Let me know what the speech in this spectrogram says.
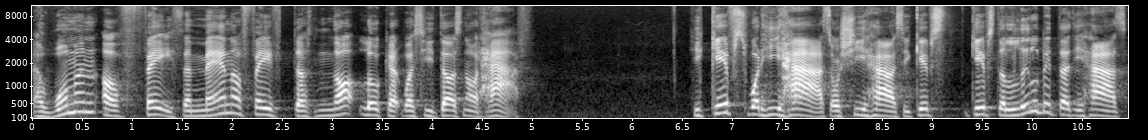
A woman of faith, a man of faith, does not look at what he does not have. He gives what he has or she has. He gives, gives the little bit that he has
